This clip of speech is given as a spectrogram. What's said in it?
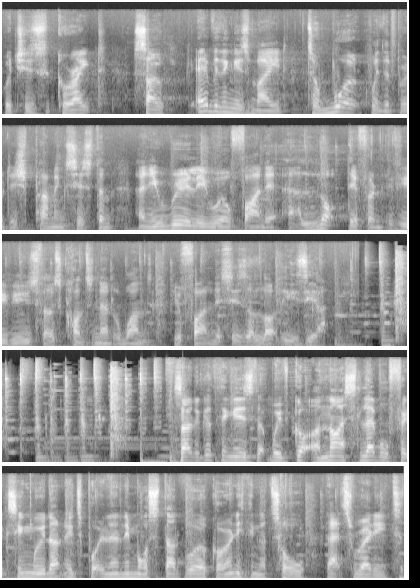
which is great so everything is made to work with the British plumbing system and you really will find it a lot different if you've used those continental ones. You'll find this is a lot easier. So the good thing is that we've got a nice level fixing. We don't need to put in any more stud work or anything at all. That's ready to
